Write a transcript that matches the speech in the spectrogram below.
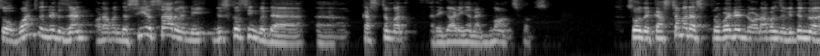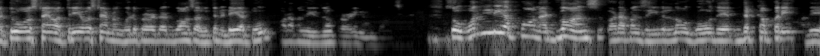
So once when it is done, what happens? The CSR will be discussing with the uh, customer regarding an advance for this. So the customer has provided what happens within uh, two hours time or three hours time. I'm going to provide advance or within a day or two. What happens? He's not providing advance. So only upon advance, what happens? He will now go there. That company they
